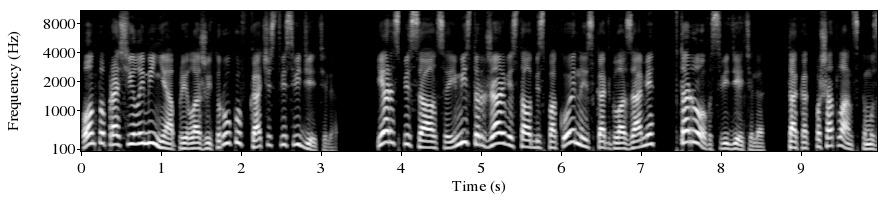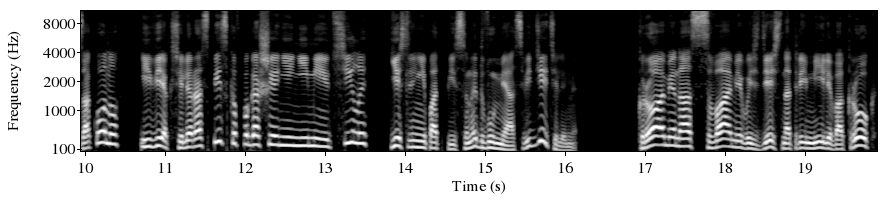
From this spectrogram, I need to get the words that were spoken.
он попросил и меня приложить руку в качестве свидетеля. Я расписался, и мистер Джарви стал беспокойно искать глазами второго свидетеля, так как по шотландскому закону и вексель и расписка в погашении не имеют силы, если не подписаны двумя свидетелями. Кроме нас с вами, вы здесь на три мили вокруг,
